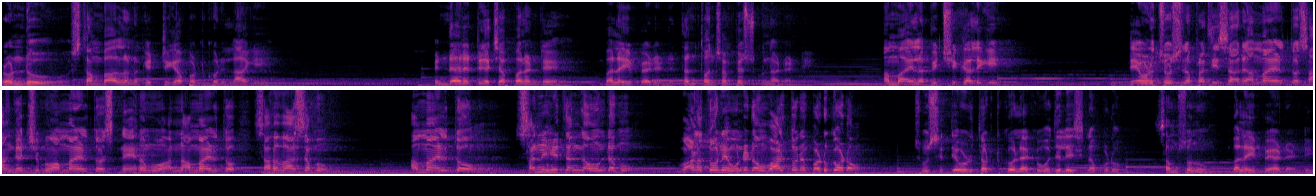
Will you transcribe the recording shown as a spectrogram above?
రెండు స్తంభాలను గట్టిగా పట్టుకొని లాగి ఇండైరెక్ట్గా చెప్పాలంటే బలైపోయాడండి. తను తను చంపేసుకున్నాడండి. అమ్మాయిల పిచ్చి కలిగి దేవుడు చూసిన ప్రతిసారి అమ్మాయిలతో సాంగత్యము అమ్మాయిలతో స్నేహము అన్న అమ్మాయిలతో సహవాసము అమ్మాయిలతో సన్నిహితంగా ఉండము వాళ్ళతోనే ఉండడం వాళ్ళతోనే పడుకోవడం చూసి దేవుడు తట్టుకోలేక వదిలేసినప్పుడు సంసోను బలైపోయాడండి.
